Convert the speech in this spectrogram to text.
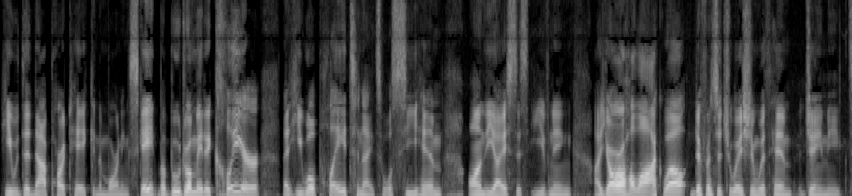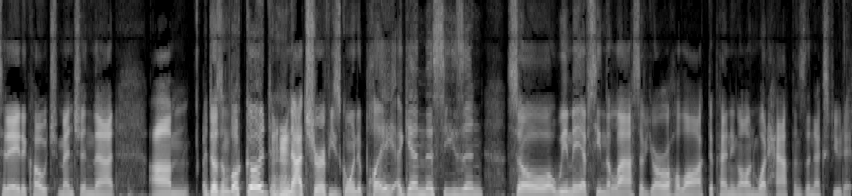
he did not partake in the morning skate, but Boudreau made it clear that he will play tonight. So we'll see him on the ice this evening. Uh, Jaro Halak, well, different situation with him, Jamie. Today, the coach mentioned that um, it doesn't look good. Mm-hmm. Not sure if he's going to play again this season. So we may have seen the last of Jaro Halak depending on what happens the next few days.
